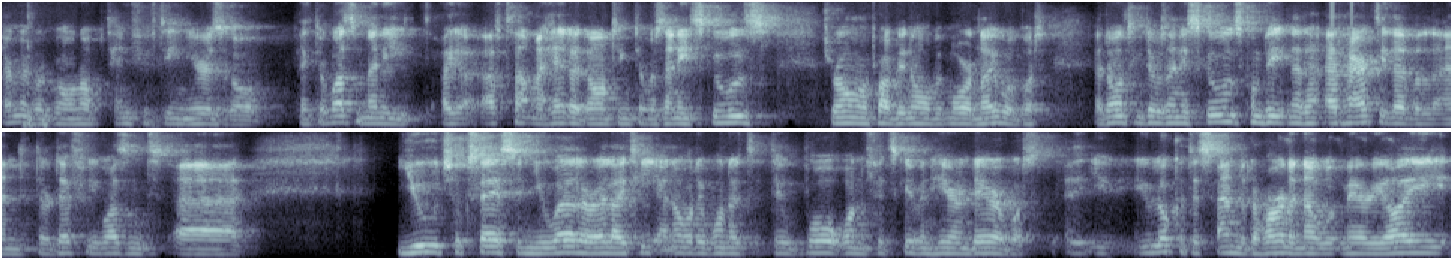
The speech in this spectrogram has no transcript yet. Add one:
I remember growing up 10, 15 years ago, like there wasn't many, I, off the top of my head, I don't think there was any schools. Jerome will probably know a bit more than I will, but I don't think there was any schools competing at, at Harty level, and there definitely wasn't uh, huge success in UL or LIT. I know they wanted to, they bought one Fitzgibbon here and there, but uh, you, you look at the standard of hurling now with Mary I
